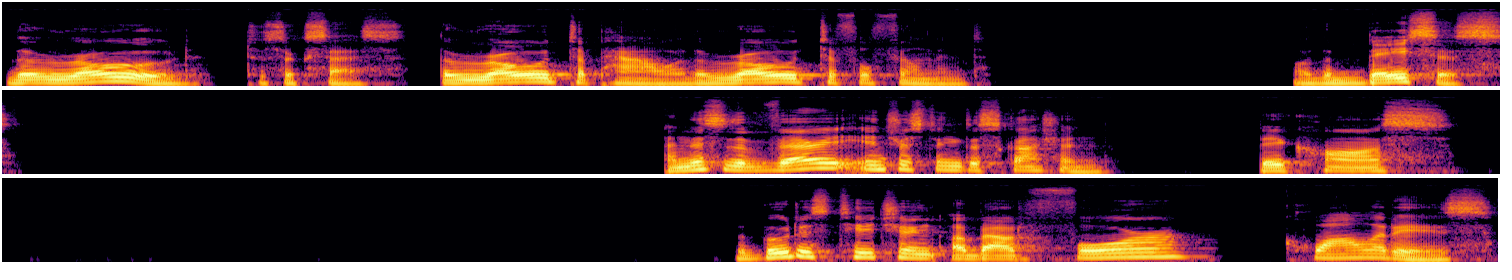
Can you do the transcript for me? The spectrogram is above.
the road to success, the road to power, the road to fulfillment, or the basis. And this is a very interesting discussion because The Buddha is teaching about four qualities,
